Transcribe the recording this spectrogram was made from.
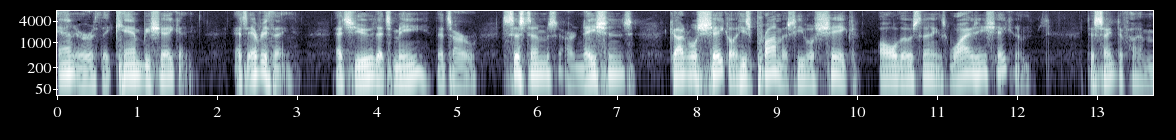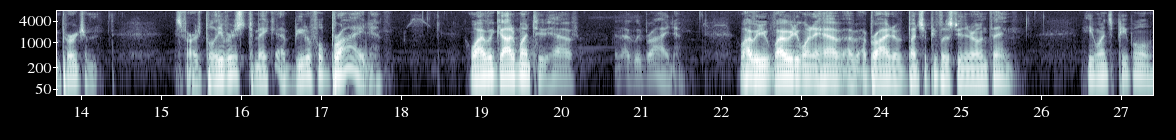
and earth that can be shaken. That's everything. That's you, that's me, that's our systems, our nations. God will shake all. He's promised He will shake all those things. Why is He shaking them? To sanctify them and purge them as far as believers, to make a beautiful bride. Why would God want to have an ugly bride? Why would he, why would he want to have a, a bride of a bunch of people just doing their own thing? He wants people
